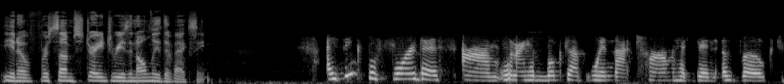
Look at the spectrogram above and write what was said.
you know for some strange reason only the vaccine? I think before this, um, when I had looked up when that term had been evoked,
